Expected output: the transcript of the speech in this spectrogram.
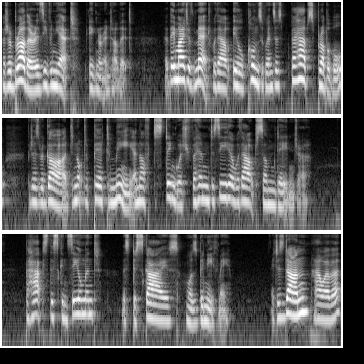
that her brother is even yet ignorant of it. That they might have met without ill consequences, perhaps probable, but his regard did not appear to me enough distinguished for him to see her without some danger. Perhaps this concealment, this disguise, was beneath me. It is done, however,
